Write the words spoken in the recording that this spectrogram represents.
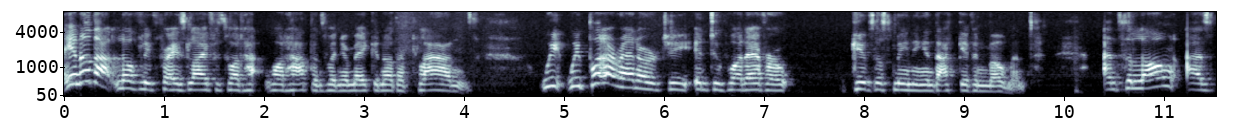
you know that lovely phrase, "Life is what ha- what happens when you're making other plans." We we put our energy into whatever gives us meaning in that given moment. And so long as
